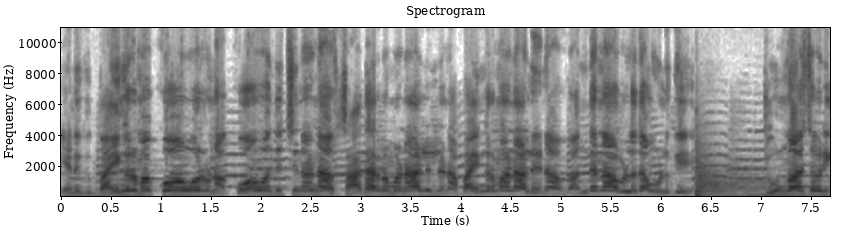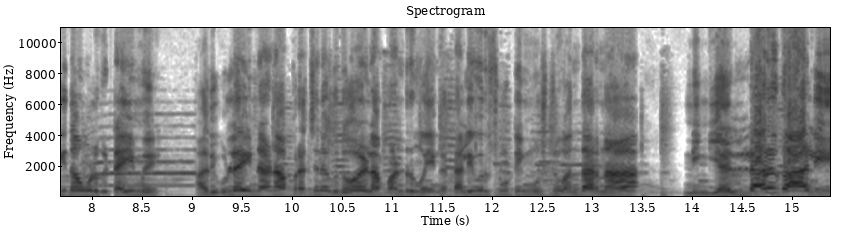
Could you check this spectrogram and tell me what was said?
எனக்கு பயங்கரமாக கோவம் வரும். நான் கோவம் வந்துச்சுன்னா நான் சாதாரணமான ஆள் இல்லை. நான் பயங்கரமான ஆள். நான் வந்தேன்னா அவ்வளோதான் உங்களுக்கு. ஜூன் மாதம் வரைக்கும் தான் உங்களுக்கு டைமு அதுக்குள்ளே என்னென்ன பிரச்சனை இருக்குதோ எல்லாம் பண்ணுறோங்க எங்கள் தலைவர் ஷூட்டிங் முடிச்சுட்டு வந்தாருன்னா நீங்க எல்லாரும் காலி.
